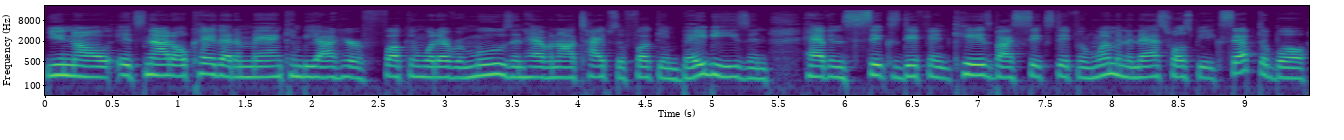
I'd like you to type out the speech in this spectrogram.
You know, it's not okay that a man can be out here fucking whatever moves and having all types of fucking babies and having six different kids by six different women and that's supposed to be acceptable.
